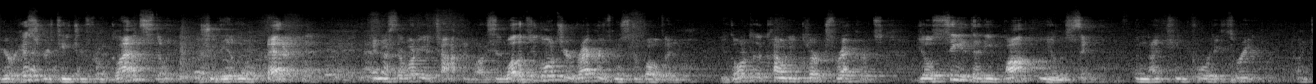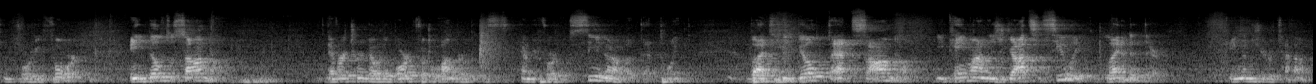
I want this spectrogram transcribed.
You're a history teacher from Gladstone. You should be a little better. And I said, what are you talking about? He said, well, if you go into your records, Mr. Bovin, you go into the county clerk's records, you'll see that he bought Munising in 1943, 1944. And he built a sawmill. Never turned out a board for the lumber because Henry Ford was senile at that point. But he built that sawmill. He came on his yacht Sialia, landed there, came into your town.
